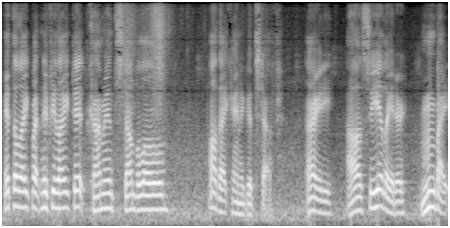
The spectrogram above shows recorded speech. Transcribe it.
hit the like button if you liked it, comments down below, all that kind of good stuff. Alrighty, I'll see you later. Mm, bye.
